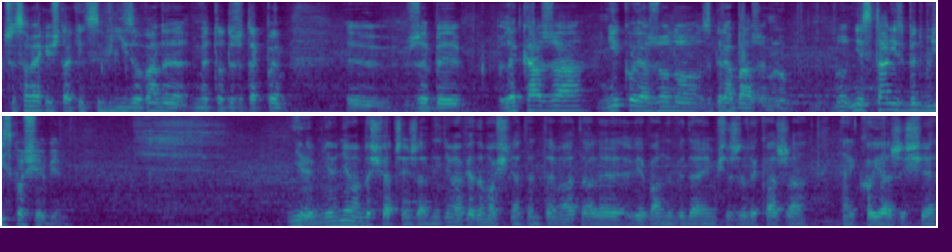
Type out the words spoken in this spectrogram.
Czy są jakieś takie cywilizowane metody, że tak powiem, y, żeby lekarza nie kojarzono z grabarzem lub no, nie stali zbyt blisko siebie? Nie wiem, nie, nie mam doświadczeń żadnych, nie mam wiadomości na ten temat, ale wie pan, wydaje mi się, że lekarza kojarzy się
